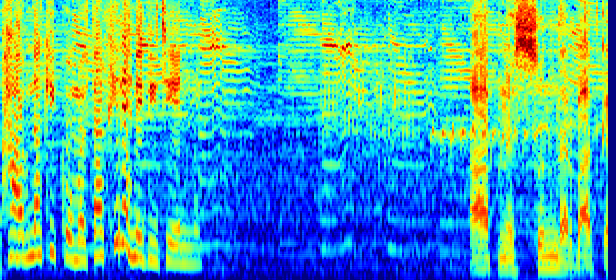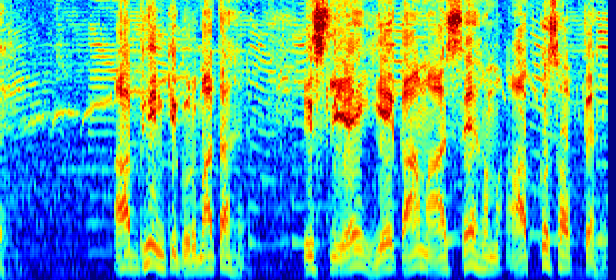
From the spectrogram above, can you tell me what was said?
भावना की कोमलता भी रहने दीजिए इनमें। आपने सुंदर बात कही। आप भी इनकी गुरुमाता हैं। इसलिए ये काम आज से हम आपको सौंपते हैं।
